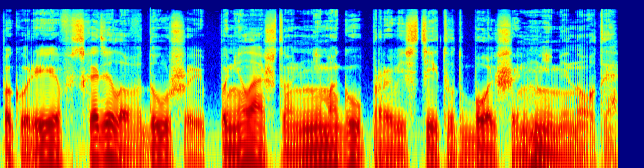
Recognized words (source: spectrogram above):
Покурив, сходила в душ и поняла, что не могу провести тут больше ни минуты.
